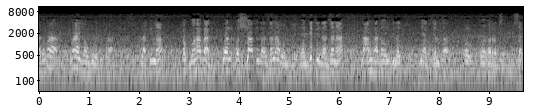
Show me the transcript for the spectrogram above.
هذا ما ما هي موجودة في القرآن. لكنها حكمها باقي والشاب إذا زنى والبكر إذا زنى نعم هذا يجلد 100 جلدة ويغرب سنة.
